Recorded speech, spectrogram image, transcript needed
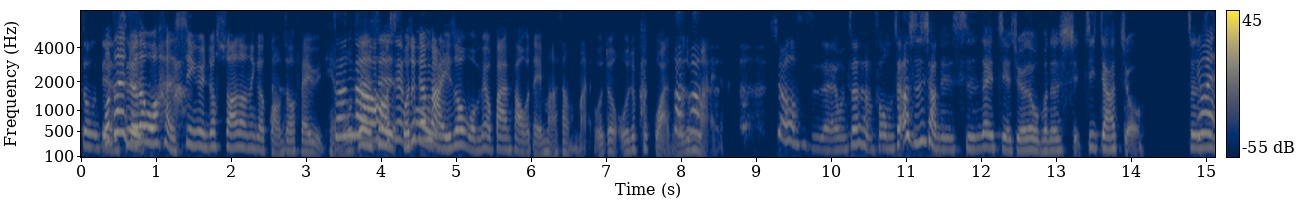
重点，我真的觉得我很幸运，就刷到那个广州飞羽田，真的，我真的是，我就跟玛丽说我没有办法，我得马上买，我就我就不管了，我就买了。笑死哎、欸，我真的很疯，我们在二十四小时内解决了我们的机加酒。因为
